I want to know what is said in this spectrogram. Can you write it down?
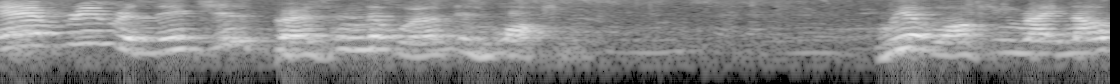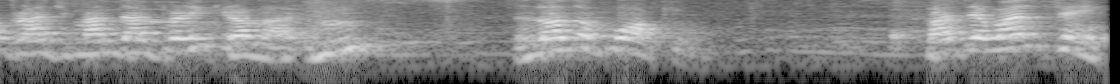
every religious person in the world is walking. We are walking right now, Braj Mandal Parikrama. Hmm? A lot of walking. But the one saying,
